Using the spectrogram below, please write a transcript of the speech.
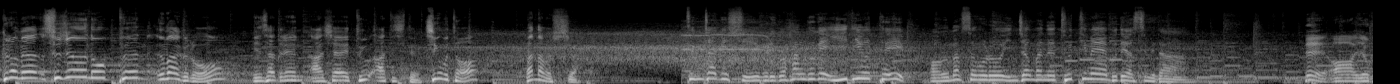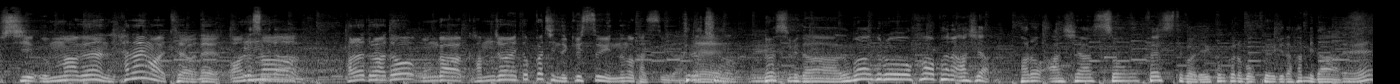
그러면 수준 높은 음악으로 인사드린 아시아의 두 아티스트 지금부터 만나보시죠. 등자기 씨 그리고 한국의 이디오 테이프 어, 음악성으로 인정받는 두 팀의 무대였습니다. 네, 어, 역시 음악은 하나인 것 같아요. 네, 그렇습니다. 다르더라도 뭔가 감정을 똑같이 느낄 수 있는 것 같습니다. 그렇죠. 네. 네. 그렇습니다. 음악으로 화합하는 아시아 바로 아시아송 페스티벌이 꿈꾸는 목표이기도 합니다. 네.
